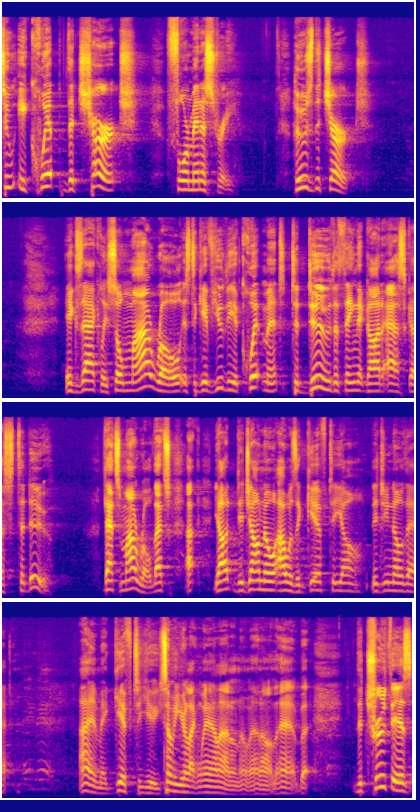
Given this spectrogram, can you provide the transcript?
to equip the church for ministry. Who's the church? Exactly. So, my role is to give you the equipment to do the thing that God asked us to do. That's my role. That's, uh, Y'all, did y'all know I was a gift to y'all? Did you know that? Amen. I am a gift to you. Some of you are like, well, I don't know about all that. But the truth is,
